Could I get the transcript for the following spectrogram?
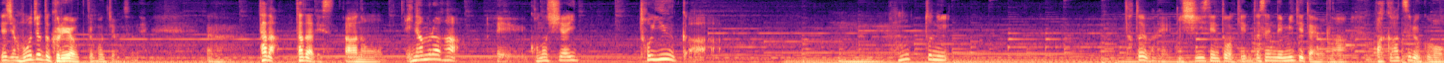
いやじゃあもうちょっとくれよって思っちゃいますよね、うん、ただただです。あの稲村が、えー、この試合というかうん本当に例えばね石井戦とか健太戦で見てたような爆発力を、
